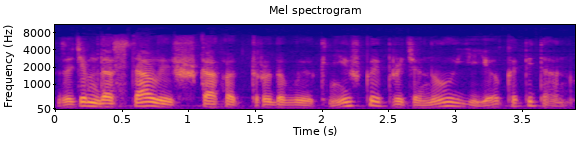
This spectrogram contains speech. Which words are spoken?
Затем достал из шкафа трудовую книжку и протянул ее капитану.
